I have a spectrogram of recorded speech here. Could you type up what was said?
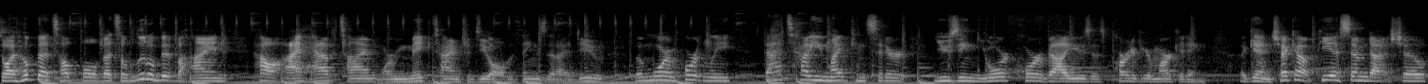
So I hope that's helpful. That's a little bit behind how I have time or make time to do all the things that I do. But more importantly, that's how you might consider using your core values as part of your marketing. Again, check out psm.show.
